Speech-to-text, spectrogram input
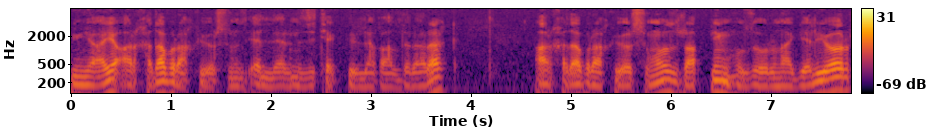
Dünyayı arkada bırakıyorsunuz ellerinizi tekbirle kaldırarak. Arkada bırakıyorsunuz. Rabbin huzuruna geliyor.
